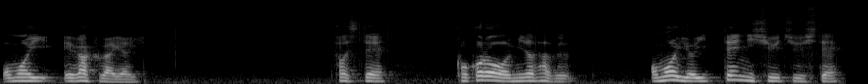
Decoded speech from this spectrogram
思い描くがよい。そして心を乱さず思いを一点に集中して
